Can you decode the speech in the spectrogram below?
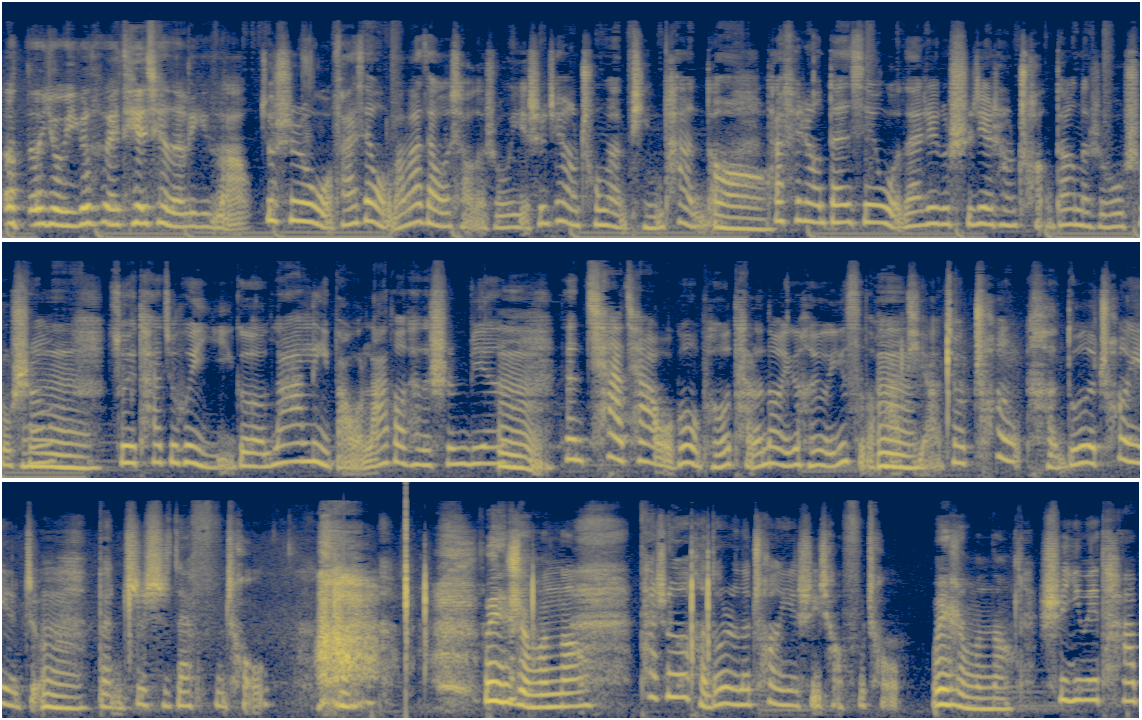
呃，有一个特别贴切的例子啊，就是我发现我妈妈在我小的时候也是这样充满评判的。哦，她非常担心我在这个世界上闯荡的时候受伤，所以她就会以一个拉力把我拉到她的身边。嗯，但恰恰我跟我朋友谈论到一个很有意思的话题啊，叫创很多的创业者本质是在复仇。为什么呢？他说很多人的创业是一场复仇。为什么呢？是因为他。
